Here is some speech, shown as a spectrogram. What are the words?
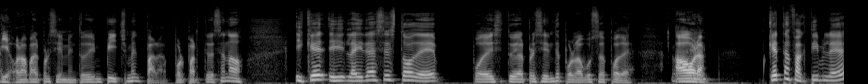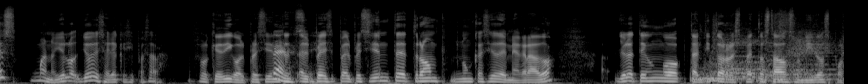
Y ahora va el procedimiento de impeachment para, por parte del Senado. Y que y la idea es esto de poder instituir al presidente por el abuso de poder. Ahora, ¿qué tan factible es? Bueno, yo, lo, yo desearía que sí pasara. Porque digo, el presidente, Bueno, el, sí. pre- el presidente Trump nunca ha sido de mi agrado. Yo le tengo tantito respeto a Estados Unidos por,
